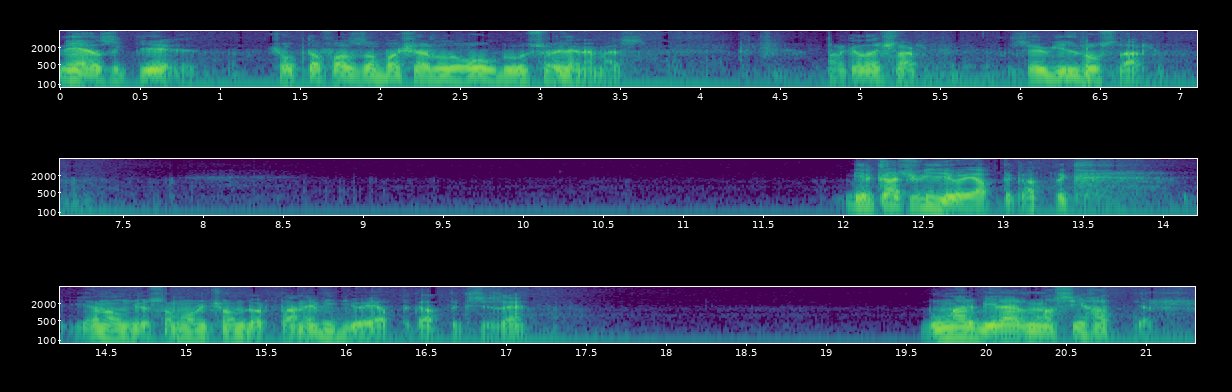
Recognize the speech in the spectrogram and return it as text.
ne yazık ki çok da fazla başarılı olduğu söylenemez. Arkadaşlar, sevgili dostlar, birkaç video yaptık attık. Yanılmıyorsam 13-14 tane video yaptık attık size. Bunlar birer nasihattir.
